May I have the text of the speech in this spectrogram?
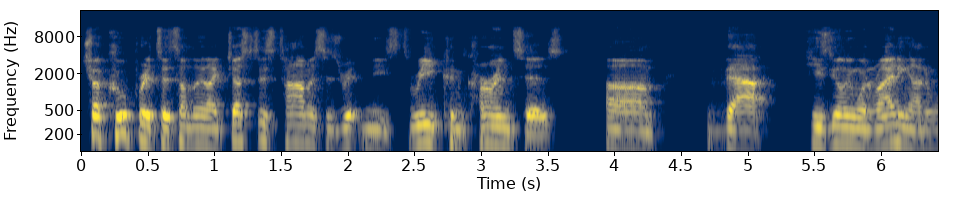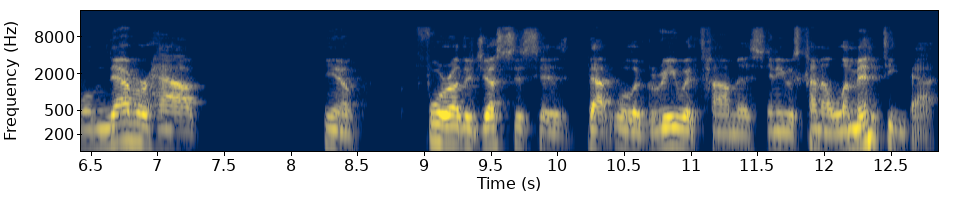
Chuck Cooper had said something like Justice Thomas has written these three concurrences um, that he's the only one writing on and we'll never have, you know, four other justices that will agree with Thomas. And he was kind of lamenting that.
